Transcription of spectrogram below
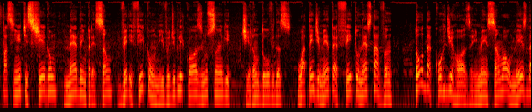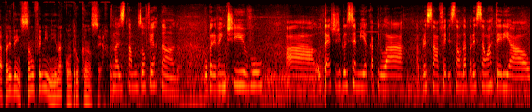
pacientes chegam, medem pressão, verificam o nível de glicose no sangue, tiram dúvidas. O atendimento é feito nesta van, toda cor-de-rosa, em menção ao mês da prevenção feminina contra o câncer. Nós estamos ofertando o preventivo, a, o teste de glicemia capilar, a pressão, aferição da pressão arterial,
